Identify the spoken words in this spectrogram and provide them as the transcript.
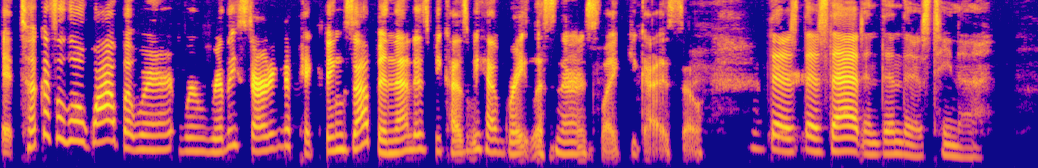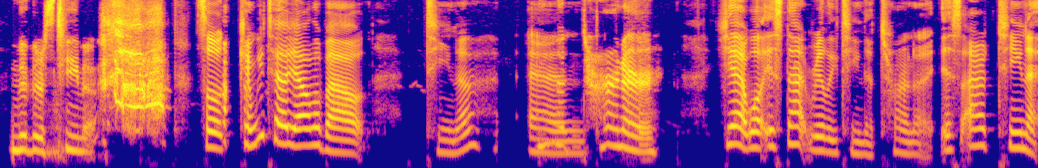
it took us a little while, but we're we're really starting to pick things up and that is because we have great listeners like you guys. So there's there's that and then there's Tina. And then there's Tina. so, can we tell y'all about Tina and Tina Turner? Yeah, well, it's not really Tina Turner. It's our Tina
